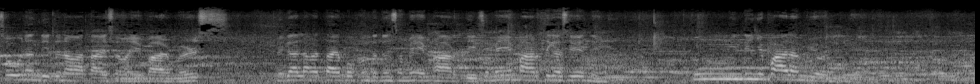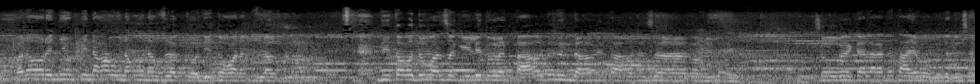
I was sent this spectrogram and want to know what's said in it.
So nandito na tayo sa may farmers. Naglalakad tayo papunta dun sa may MRT. Sa may MRT kasi yun eh. Kung hindi nyo pa alam yun, panoorin nyo yung pinakaunang-unang vlog ko. Dito ako nag-vlog. Dito ako dumaan sa gilid, walang tao. Doon ang daming tao dun sa kabila eh. So naglalakad na tayo papunta dun sa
